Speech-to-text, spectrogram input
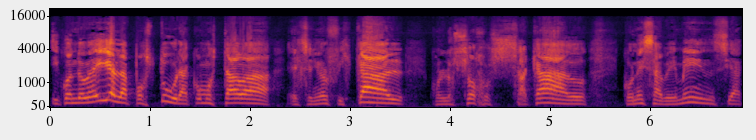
Y cuando veía la postura, cómo estaba el señor fiscal, con los ojos sacados, con esa vehemencia,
